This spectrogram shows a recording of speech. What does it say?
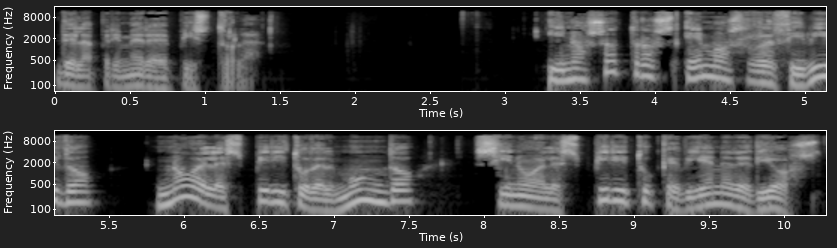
de la primera epístola. Y nosotros hemos recibido no el Espíritu del mundo, sino el Espíritu que viene de Dios,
